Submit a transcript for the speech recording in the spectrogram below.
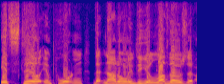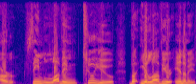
It's still important that not only do you love those that are seem loving to you, but you love your enemies.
